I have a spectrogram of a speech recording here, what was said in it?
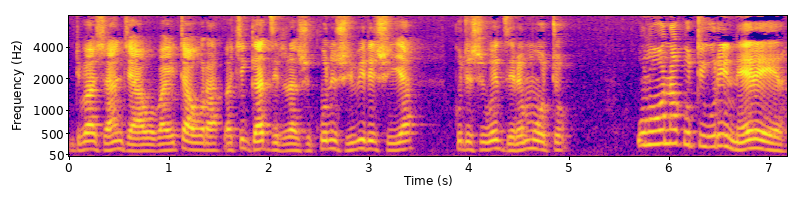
ndivazhanje avo vaitaura vachigadzirira zvikuni zviviri zviya kuti zviwedzere moto. Unoona kuti uri nherera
